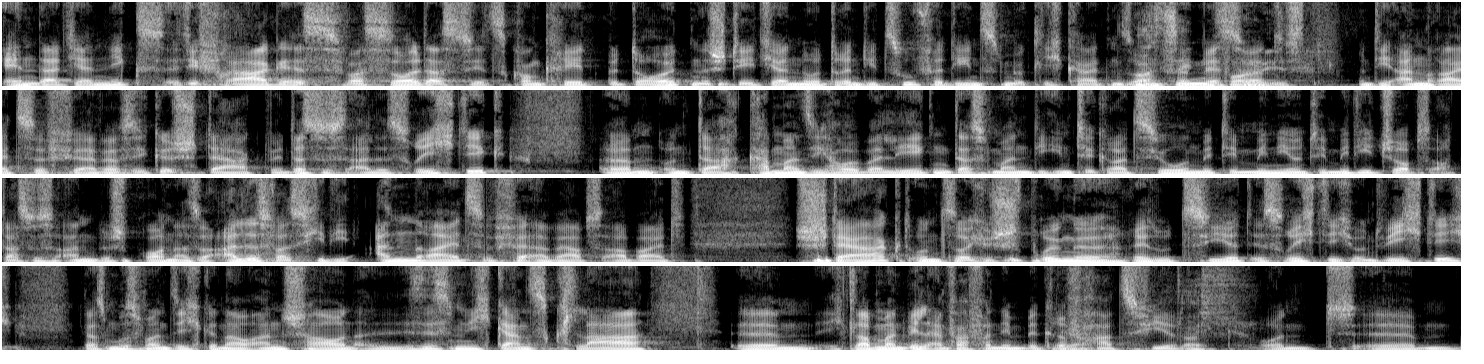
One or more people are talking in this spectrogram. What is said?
ändert ja nichts. Die Frage ist, was soll das jetzt konkret bedeuten? Es steht ja nur drin, die Zuverdienstmöglichkeiten sollen was verbessert und die Anreize für Erwerbsliche gestärkt werden. Das ist alles richtig. Ähm, und da kann man sich auch überlegen, dass man die Integration mit den Mini- und den Midi-Jobs, auch das ist angesprochen, also alles, was hier die Anreize für Erwerbsarbeit stärkt und solche Sprünge reduziert, ist richtig und wichtig. Das muss man sich genau anschauen. Es ist nicht ganz klar. Ähm, ich glaube, man will einfach von dem Begriff ja, Hartz IV weg. Und ähm,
